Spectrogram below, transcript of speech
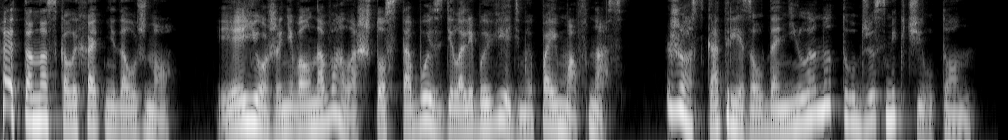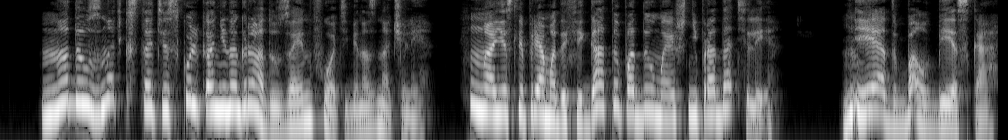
Это нас колыхать не должно. Ее же не волновало, что с тобой сделали бы ведьмы, поймав нас. Жестко отрезал Данила, но тут же смягчил тон. Надо узнать, кстати, сколько они награду за инфо тебе назначили. А если прямо дофига, то подумаешь, не продать ли? Нет, балбеска.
